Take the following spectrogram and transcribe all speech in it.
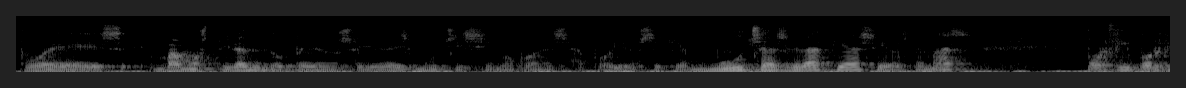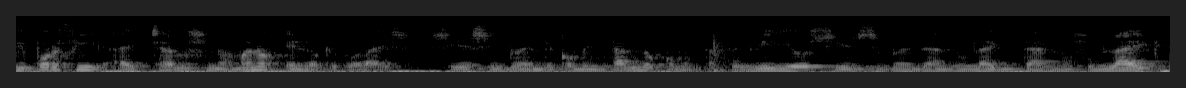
pues vamos tirando, pero nos ayudáis muchísimo con ese apoyo. Así que muchas gracias y a los demás, porfi, porfi, porfi, a echarnos una mano en lo que podáis. Si es simplemente comentando, comentad el vídeo, si es simplemente dando un like, darnos un like.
